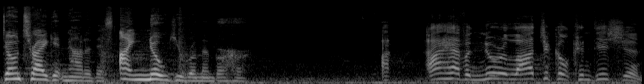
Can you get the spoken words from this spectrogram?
Don't try getting out of this. I know you remember her. I, I have a neurological condition.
